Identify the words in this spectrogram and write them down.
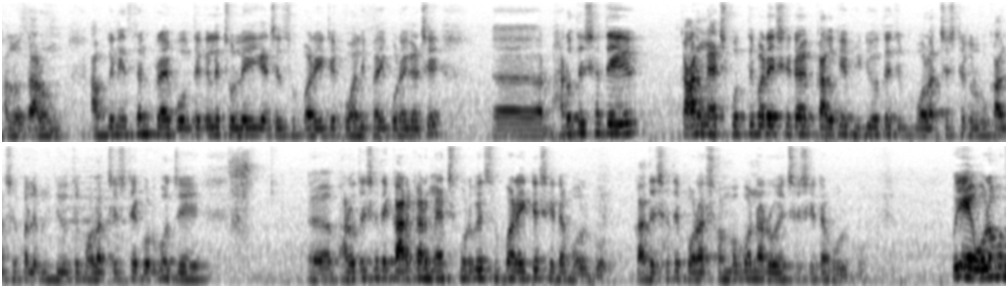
ভালো, দারুণ। আফগানিস্তান প্রায় বলতে গেলে চলেই গেছে সুপার এইটে কোয়ালিফাই করে গেছে। আর ভারতের সাথে কার ম্যাচ করতে পারে সেটা কালকে ভিডিওতে বলার চেষ্টা করব, কাল সকালে ভিডিওতে বলার চেষ্টা করব যে ভারতের সাথে কার কার ম্যাচ করবে সুপার এইটে সেটা বলব। কাদের সাথে পড়ার সম্ভাবনা রয়েছে সেটা বলব। ওই ওরকম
